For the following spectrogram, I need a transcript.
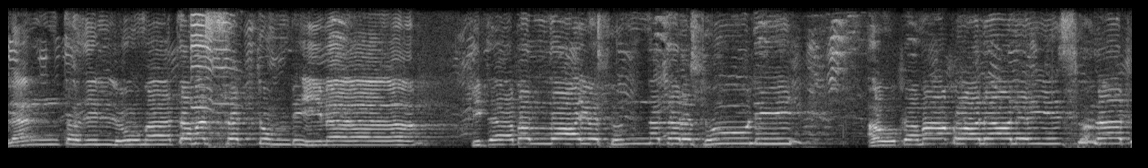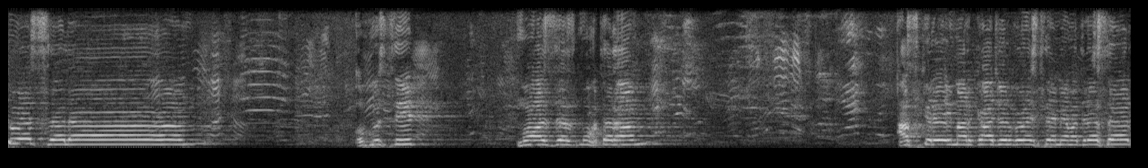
لن تذلوا ما تمسكتم بهما كتاب الله وسنة رسوله. أو كما قال عليه الصلاة والسلام উপস্থিত মুআজ্জাজ মোহতারাম আজকের এই মার্কাজুল গুল ইসলামী মাদ্রাসার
